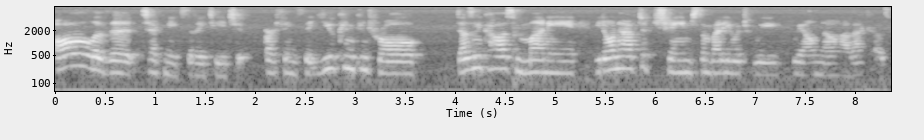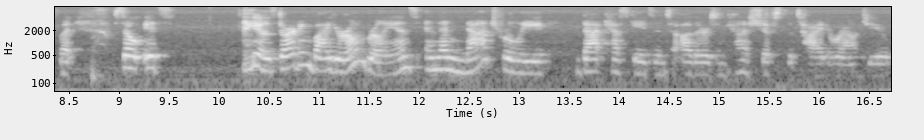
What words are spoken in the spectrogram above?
all of the techniques that I teach are things that you can control. Doesn't cost money. You don't have to change somebody, which we we all know how that goes. But so it's you know starting by your own brilliance, and then naturally that cascades into others and kind of shifts the tide around you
